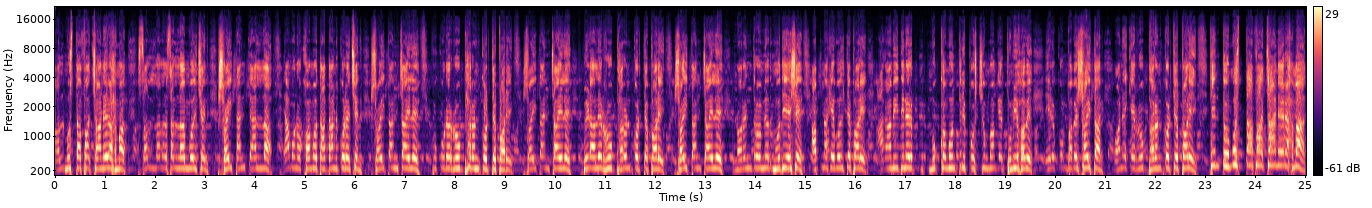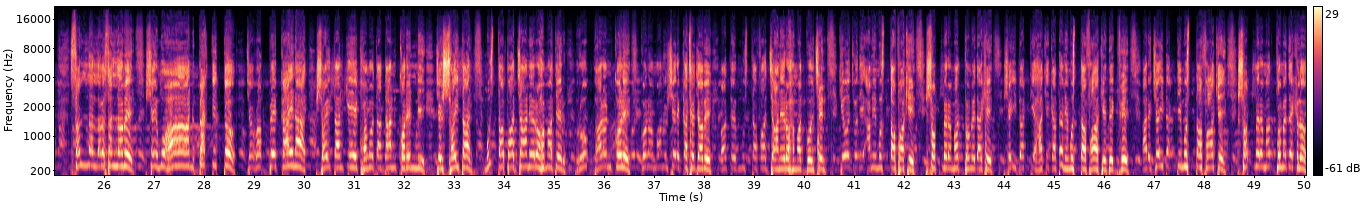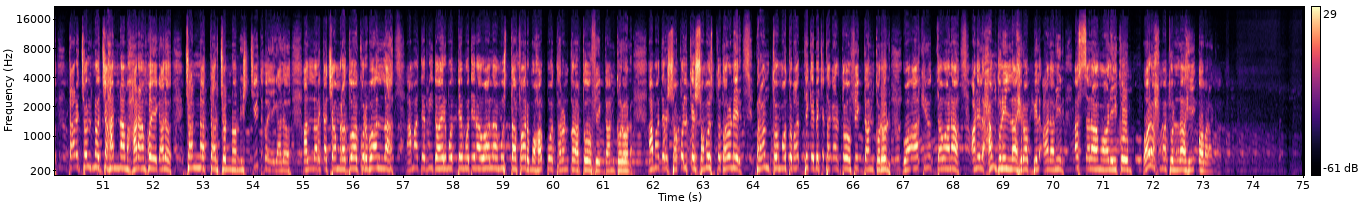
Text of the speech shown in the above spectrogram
আল মুস্তাফা চানের রহমত সাল্লাল্লাহু সাল্লাম বলছেন, শয়তানকে আল্লাহ এমনও ক্ষমতা দান করেছেন, শয়তান চাইলে কুকুরের রূপ ধারণ করতে পারে, শয়তান চাইলে বিড়ালের রূপ ধারণ করতে পারে, শয়তান চাইলে নরেন্দ্র মোদী এসে আপনাকে বলতে পারে, আগামী দিনের মুখ্যমন্ত্রী পশ্চিমবঙ্গের তুমি হবে এরকম ভাবে শয়তান অনেকের রূপ ধারণ করতে পারে। কিন্তু মুস্তাফা চানের রহমাত, সাল্লাল্লাহু সাল্লামের সেই মহান ব্যক্তিত্ব যে রব্বে কায়নাত, শয়তানকে এই ক্ষমতা দান করেননি। যে শয়তান মুস্তাফা জানের রহমতের রূপ ধারণ করে কোন মানুষের কাছে যাবে, অতএব মুস্তাফা জানের রহমত বলছেন, কেউ যদি আমি মুস্তাফাকে স্বপ্নের মাধ্যমে দেখে, সেই ব্যক্তি হাকিকাতে আমি মুস্তাফাকে দেখবে। আর যেই ব্যক্তি মুস্তাফাকে স্বপ্নের মাধ্যমে দেখল, তার জন্য জাহান্নাম হারাম হয়ে গেল, জান্নাত তার জন্য নিশ্চিত হয়ে গেল। আল্লাহর কাছে আমরা দোয়া করব, আল্লাহ আমাদের হৃদয়ের মধ্যে মদিনাওয়ালা মুস্তাফার মহব্বত ধারণ করার তৌফিক দান করুন। আমাদের সকলকে সমস্ত ধরনের ভ্রান্ত মতবাদ থেকে বেঁচে থাকার তৌফিক দান করুন। ও আখিরুদ্দাওয়ানা আনিল হামদুলিল্লাহ রব্বিল আলমিন। আসসালামু আলাইকুম ওয়া রাহমাতুল্লাহি ওয়া বারাকাতুহু।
